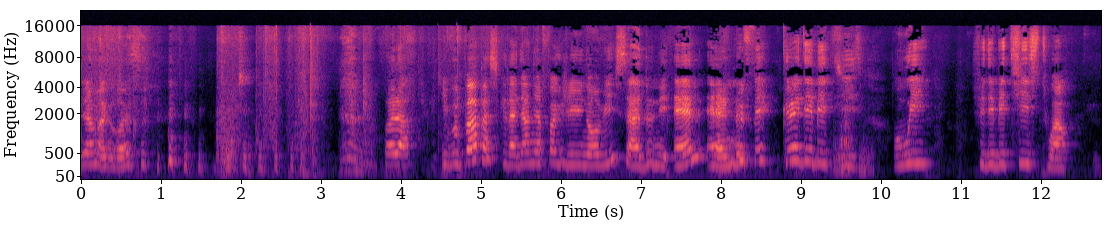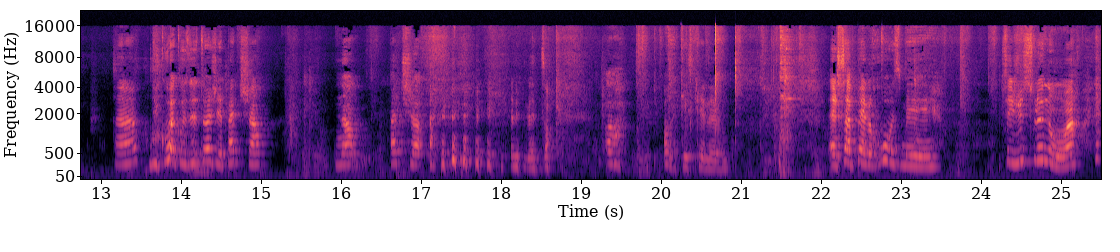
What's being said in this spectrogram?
viens ma grosse. voilà. Il veut pas parce que la dernière fois que j'ai eu une envie, ça a donné elle et elle ne fait que des bêtises. Oui, fais des bêtises, toi. Hein? Du coup, à cause de toi, j'ai pas de chat. Non, pas de chat. Allez, attends. Oh, oh qu'est-ce qu'elle... Euh, elle s'appelle Rose, mais c'est juste le nom, hein.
